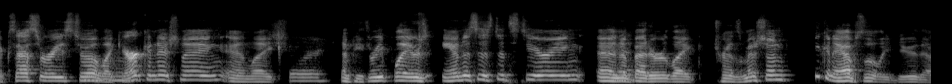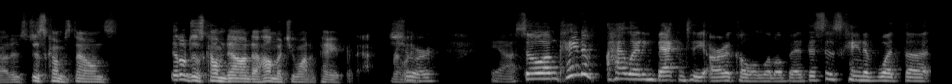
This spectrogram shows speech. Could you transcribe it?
accessories to it, mm-hmm. like air conditioning and like sure. MP3 players and assisted steering and yeah. a better like transmission, you can absolutely do that. It just comes down, it'll just come down to how much you want to pay for that. Really. Sure. Yeah. So I'm kind of highlighting back into the article a little bit. This is kind of what the,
